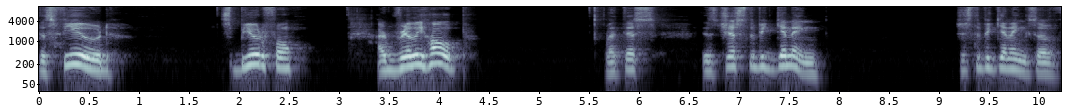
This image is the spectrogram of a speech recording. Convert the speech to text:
This feud, it's beautiful. I really hope that this is just the beginning, just the beginnings of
